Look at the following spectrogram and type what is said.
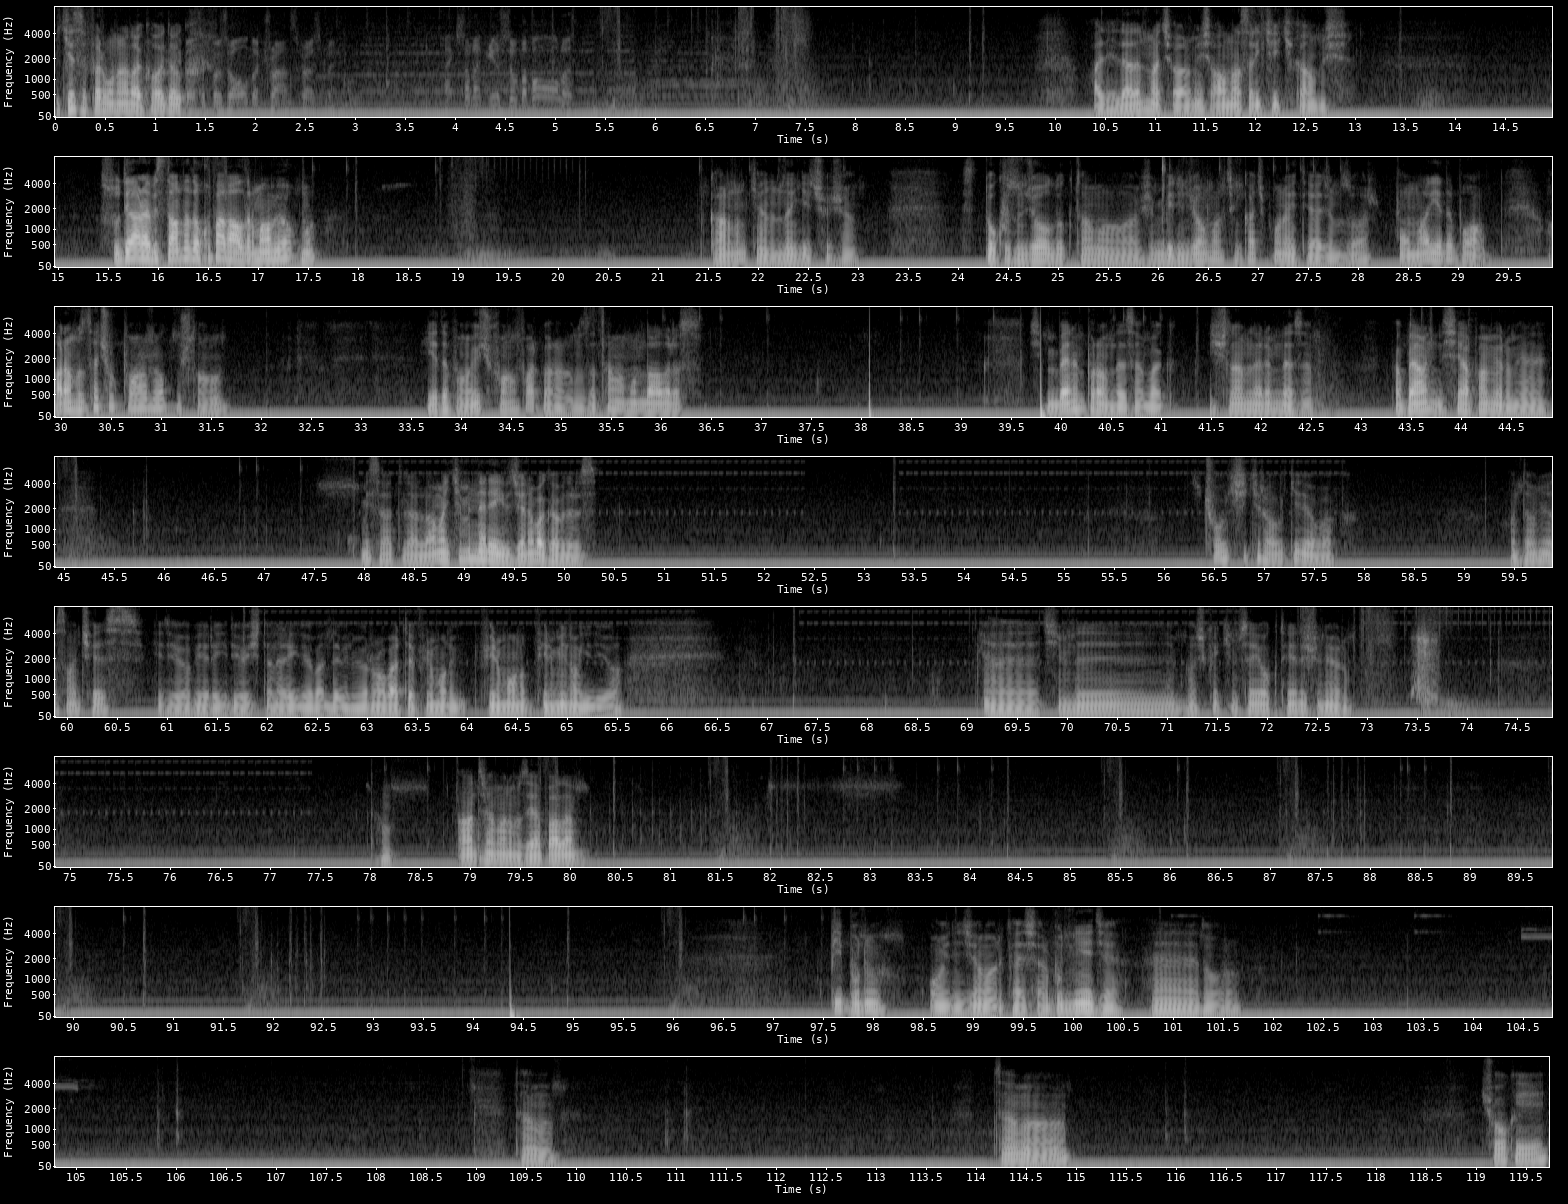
2-0 buna da koyduk. Al Hilal'in maçı varmış. Al Nassr 2-2 kalmış. Suudi Arabistan'da da kupa kaldırmam yok mu? Karnım kendinden geçiyor şu an. 9. olduk tamam. Şimdi birinci olmak için kaç puana ihtiyacımız var? Onlar 7 puan. Aramızda çok puan yokmuş lan. 7 puan 3 puan fark var aramızda. Tamam onu da alırız. Şimdi benim prom desem bak işlemlerim desem. Bak ben şey yapamıyorum yani. Bir saat ilerle ama kimin nereye gideceğine bakabiliriz. Çoğu kişi kiralık gidiyor bak. Antonio Sanchez gidiyor bir yere gidiyor işte nereye gidiyor ben de bilmiyorum. Roberto Firmino, Firmino, Firmino gidiyor. Evet şimdi başka kimse yok diye düşünüyorum. Tamam. Antrenmanımızı yapalım. Bir bunu oynayacağım arkadaşlar. Bu niyece? He doğru. Tamam. Tamam. Çok iyi.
